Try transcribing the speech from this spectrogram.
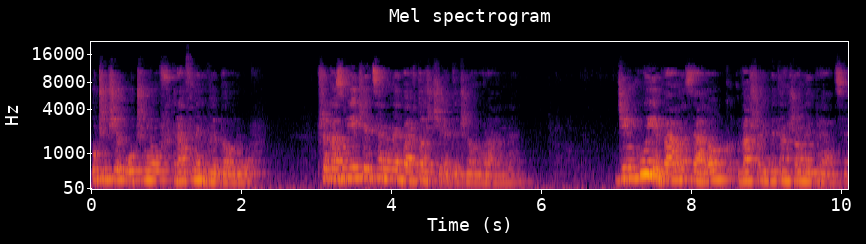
Uczycie uczniów trafnych wyborów, przekazujecie cenne wartości etyczno-moralne. Dziękuję Wam za rok Waszej wytężonej pracy,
